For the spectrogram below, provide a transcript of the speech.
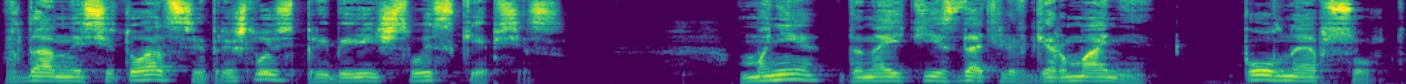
В данной ситуации пришлось приберечь свой скепсис. Мне, да найти издателя в Германии, полный абсурд.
